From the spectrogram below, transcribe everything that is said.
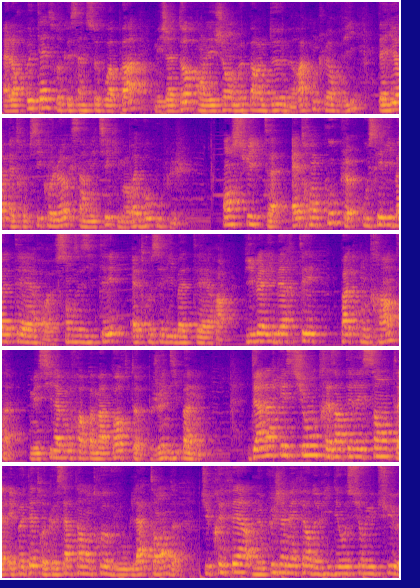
Alors peut-être que ça ne se voit pas, mais j'adore quand les gens me parlent d'eux, me racontent leur vie. D'ailleurs, être psychologue, c'est un métier qui m'aurait beaucoup plu. Ensuite, être en couple ou célibataire, sans hésiter, être célibataire. Vive la liberté, pas de contraintes, mais si l'amour frappe à ma porte, je ne dis pas non. Dernière question très intéressante et peut-être que certains d'entre vous l'attendent. Tu préfères ne plus jamais faire de vidéos sur YouTube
